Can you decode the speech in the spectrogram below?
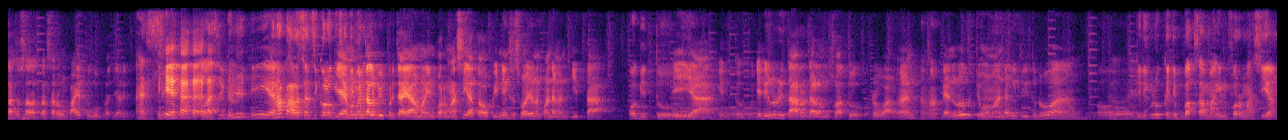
kasus Ratna Sarumpait tuh gue pelajarin Asik. Iya. Kelas juga. Iya. Kenapa alasan psikologis ya emang kita lebih percaya sama informasi atau opini yang sesuai dengan pandangan kita Oh gitu. iya gitu jadi lu ditaruh dalam suatu ruangan Heeh. dan lu cuma mandang itu itu doang gitu. Oh, jadi lu kejebak sama informasi yang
